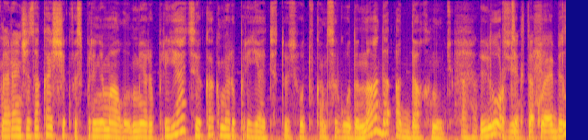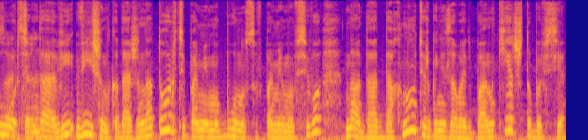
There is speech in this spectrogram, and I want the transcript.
Раньше заказчик воспринимал мероприятие как мероприятие. То есть вот в конце года надо отдохнуть. Ага. Люди, тортик такой обязательно. Тортик, да, вишенка даже на торте, помимо бонусов, помимо всего, надо отдохнуть, организовать банкет, чтобы все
